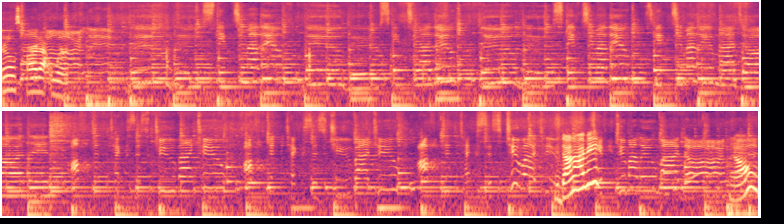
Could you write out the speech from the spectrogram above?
girls hard at work. You done, Ivy? No.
